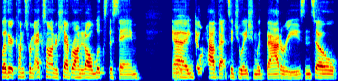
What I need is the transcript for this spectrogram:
whether it comes from Exxon or Chevron it all looks the same. Uh, you don't have that situation with batteries. And so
